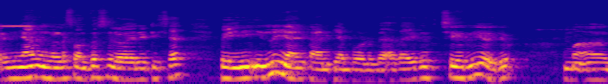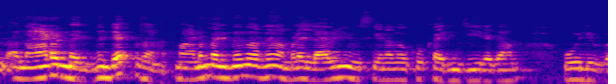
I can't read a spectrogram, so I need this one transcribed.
ഞാൻ നിങ്ങളുടെ സ്വന്തം സുലോചന ടീച്ചർ. അപ്പോൾ ഇനി ഇന്ന് ഞാൻ കാണിക്കാൻ പോകുന്നത് അതായത് ഒരു ചെറിയൊരു നാടൻ മരുന്നിന്റെ ഇതാണ്. നാടൻ മരുന്ന് എന്ന് പറഞ്ഞാൽ നമ്മളെല്ലാവരും യൂസ് ചെയ്യണം നോക്കൂ കരിഞ്ജീരകം ഉലുവ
